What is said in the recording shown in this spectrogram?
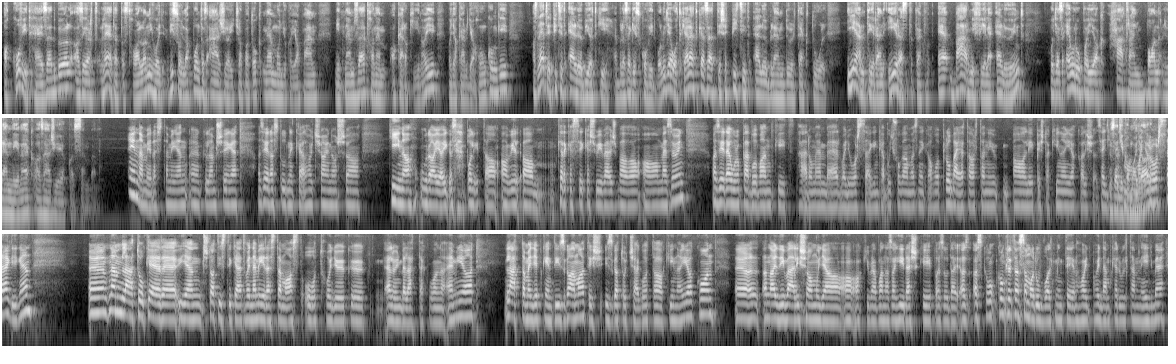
A Covid helyzetből azért lehetett azt hallani, hogy viszonylag pont az ázsiai csapatok, nem mondjuk a japán, mint nemzet, hanem akár a kínai, vagy akár ugye a hongkongi, az lehet, hogy picit előbb jött ki ebből az egész Covidból. Ugye ott keletkezett, és egy picit előbb lendültek túl. Ilyen téren éreztetek-e bármiféle előnyt, hogy az európaiak hátrányban lennének az ázsiaiakkal szemben? Én nem éreztem ilyen különbséget. Azért azt tudni kell, hogy sajnos a Kína uralja igazából itt a, a, a kerekesszékes vívásba a, a mezőnyt. Azért Európából van két-három ember, vagy ország, inkább úgy fogalmaznék, ahol próbálja tartani a lépést a kínaiakkal, és az egyik, az egyik az a magyar. Magyarország, igen. Nem látok erre ilyen statisztikát, vagy nem éreztem azt ott, hogy ők, ők előnybe lettek volna emiatt. Láttam egyébként izgalmat és izgatottságot a kínaiakon. A nagy riválisom, ugye, a, a, akivel van az a híres kép, az, oda, az, az konkrétan szomorú volt, mint én, hogy, hogy nem kerültem négybe,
